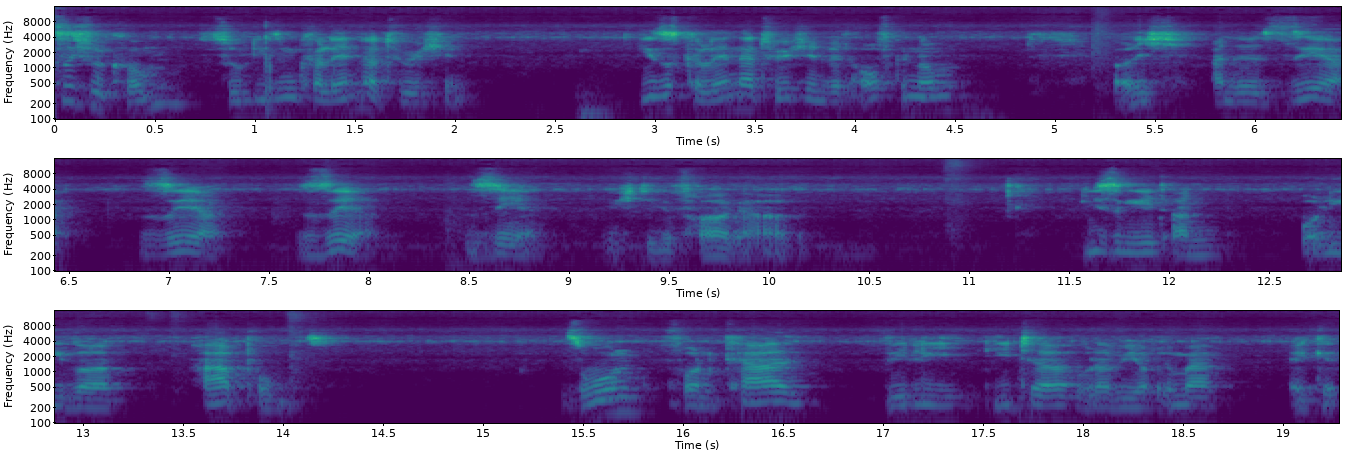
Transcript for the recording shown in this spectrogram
Herzlich willkommen zu diesem Kalendertürchen. Dieses Kalendertürchen wird aufgenommen, weil ich eine sehr, sehr, sehr, sehr wichtige Frage habe. Diese geht an Oliver H. Sohn von Karl, Willi, Dieter oder wie auch immer, Ecke.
